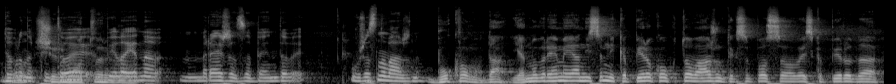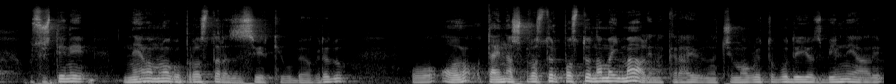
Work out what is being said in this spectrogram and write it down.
Dobro, znači to je otvoreno. bila jedna mreža za bendove, užasno važna. Bukvalno, da. Jedno vreme ja nisam ni kapirao koliko to važno, tek sam posao ovaj, skapirao da u suštini nema mnogo prostora za svirke u Beogradu. O, o, taj naš prostor postoje nama i mali na kraju, znači moglo je to bude i ozbiljnije, ali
